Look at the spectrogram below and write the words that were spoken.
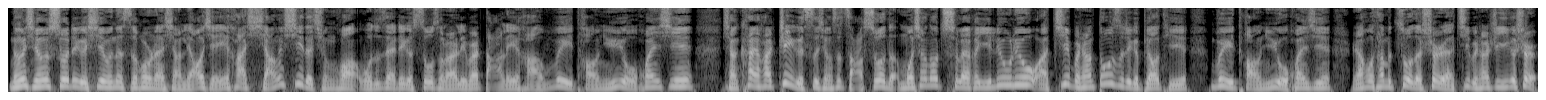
能行说这个新闻的时候呢，想了解一下详细的情况，我就在这个搜索栏里边打了一下“为讨女友欢心”，想看一下这个事情是咋说的。没想到出来和一溜溜啊，基本上都是这个标题“为讨女友欢心”，然后他们做的事儿啊，基本上是一个事儿，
